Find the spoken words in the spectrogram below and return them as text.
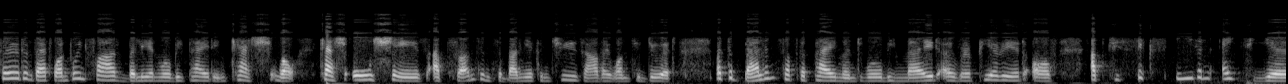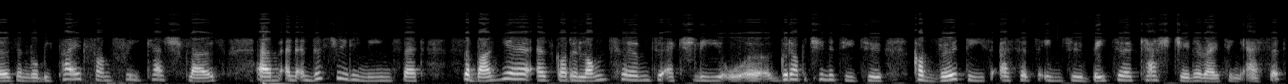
third of that, 1.5 billion, will be paid in cash cash, well, cash all shares up front, and Sibanye can choose how they want to do it. But the balance of the payment will be made over a period of up to six, even eight years, and will be paid from free cash flows. Um, and, and this really means that Sibanye has got a long term to actually, or a good opportunity to convert these assets into better cash generating assets.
